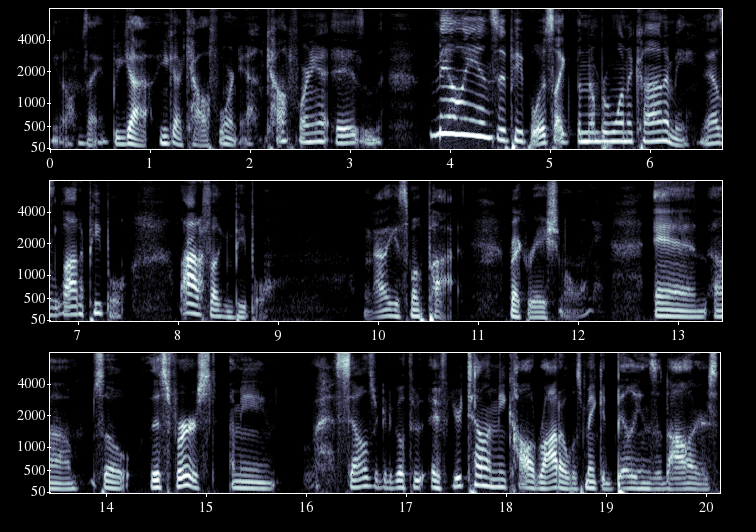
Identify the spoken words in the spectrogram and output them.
you know, I'm saying, but you got you got California. California is millions of people. It's like the number one economy. It has a lot of people, a lot of fucking people. Now they can smoke pot recreationally, and um, so this first, I mean, sales are going to go through. If you're telling me Colorado was making billions of dollars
